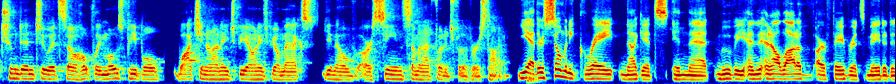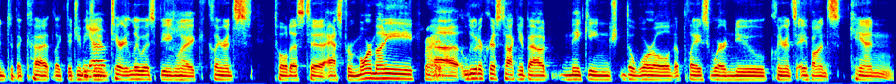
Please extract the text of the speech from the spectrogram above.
tuned into it. So hopefully, most people watching it on HBO and HBO Max, you know, are seeing some of that footage for the first time. Yeah, there's so many great nuggets in that movie, and and a lot of our favorites made it into the cut, like the Jimmy yep. Jam, Terry Lewis being like Clarence told us to ask for more money. Right. Uh, Ludacris talking about making the world a place where new Clarence Avants can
